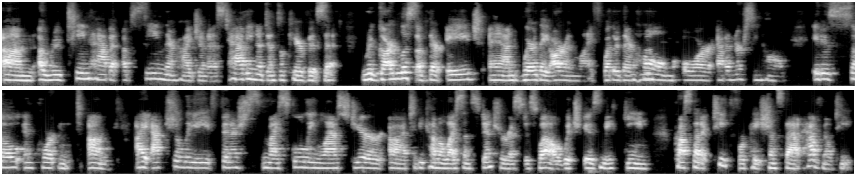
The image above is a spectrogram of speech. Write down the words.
um, a routine habit of seeing their hygienist, having a dental care visit, regardless of their age and where they are in life, whether they're Mhm. home or at a nursing home. It is so important. Um, I actually finished my schooling last year uh, to become a licensed denturist as well, which is making prosthetic teeth for patients that have no teeth.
